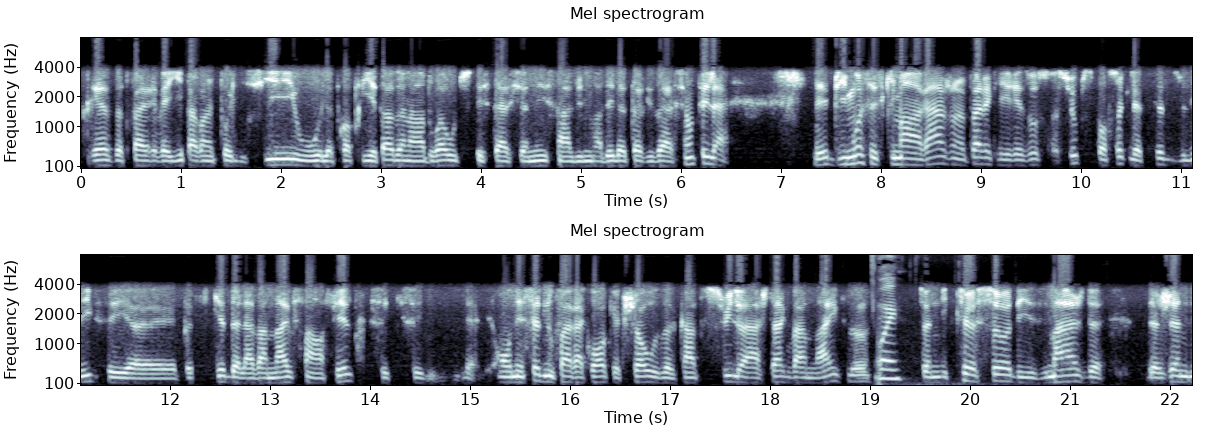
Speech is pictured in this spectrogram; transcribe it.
stress de te faire réveiller par un policier ou le propriétaire de l'endroit où tu t'es stationné sans lui demander l'autorisation. Tu sais, la, le- puis moi, c'est ce qui m'enrage un peu avec les réseaux sociaux, puis c'est pour ça que le titre du livre, c'est euh, Petit guide de la van life sans filtre. C'est c'est on essaie de nous faire à croire quelque chose. là. Quand tu suis le hashtag van life, là, Ouais. ce n'est que ça, des images de, de jeunes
